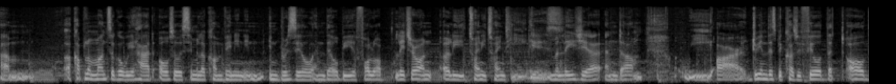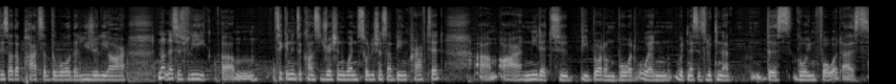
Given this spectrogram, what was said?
um, a couple of months ago we had also a similar convening in, in Brazil, and there will be a follow up later on, early 2020 Yes. in Malaysia. And um, we are doing this because we feel that all these other parts of the world that usually are not necessarily um, taken into consideration when solutions are being crafted um, are needed to be brought on board when Witness is looking at this going forward as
